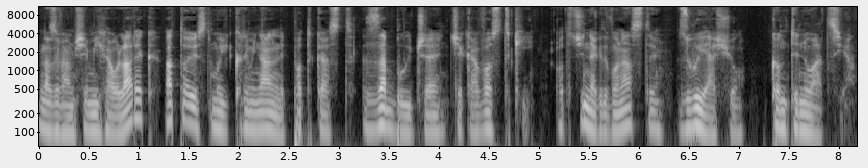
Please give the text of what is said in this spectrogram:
Nazywam się Michał Larek, a to jest mój kryminalny podcast Zabójcze Ciekawostki. Odcinek 12. Zły Jasiu. Kontynuacja.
